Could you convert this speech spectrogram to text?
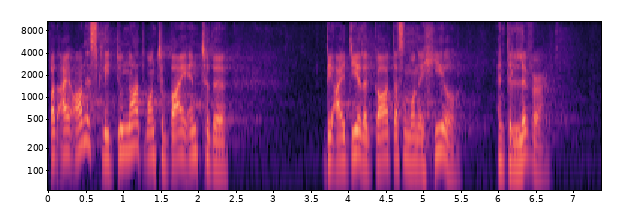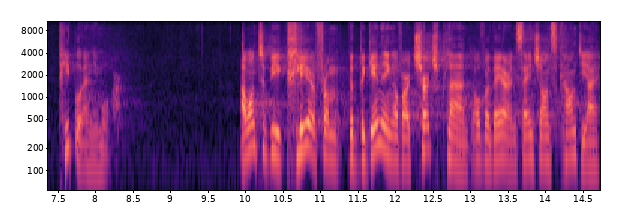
but I honestly do not want to buy into the, the idea that God doesn't want to heal and deliver people anymore. I want to be clear from the beginning of our church plant over there in St. Johns County. I,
